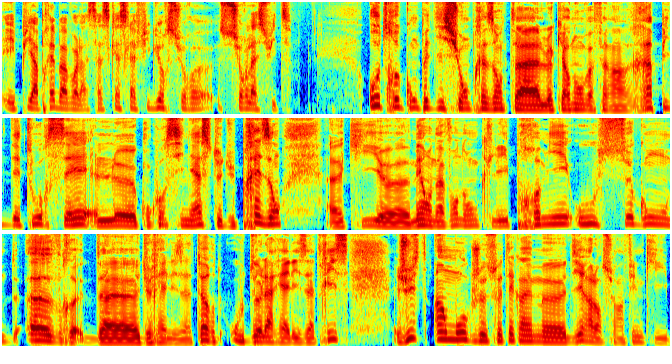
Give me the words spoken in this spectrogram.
Euh, et puis après, bah voilà, ça se casse la figure sur, euh, sur la suite. Autre compétition présente à Locarno, on va faire un rapide détour, c'est le concours cinéaste du présent euh, qui met en avant donc les premiers ou secondes œuvres du réalisateur ou de la réalisatrice. Juste un mot que je souhaitais quand même dire, alors sur un film qui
